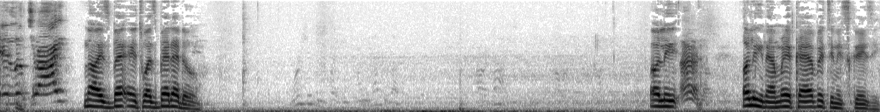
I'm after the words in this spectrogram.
it look dry? No, it's be it was better though. Only, I don't know. only in America, everything is crazy.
